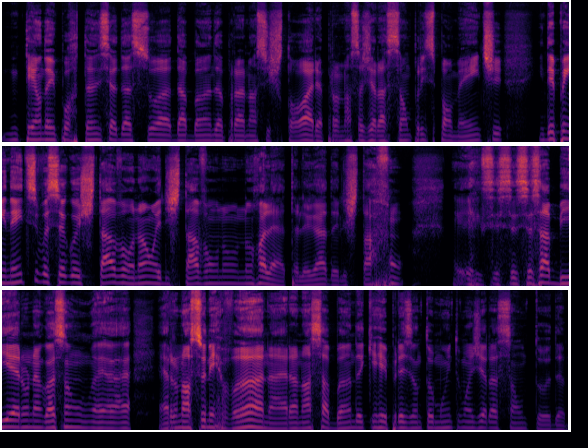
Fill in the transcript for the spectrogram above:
entendo a importância da sua da banda para nossa história, para nossa geração principalmente. Independente se você gostava ou não, eles estavam no, no rolê, tá ligado? Eles estavam. Você sabia, era um negócio. É, era o nosso Nirvana, era a nossa banda que representou muito uma geração toda.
